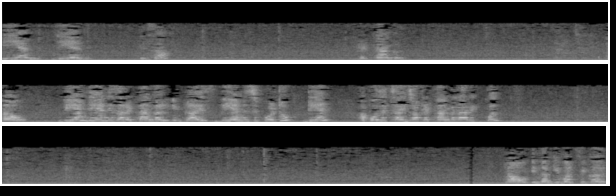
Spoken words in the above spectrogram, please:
BMDN is a rectangle. Now, BMDN is a rectangle implies BM is equal to DN. Opposite sides of rectangle are equal. Now, in the given figure,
